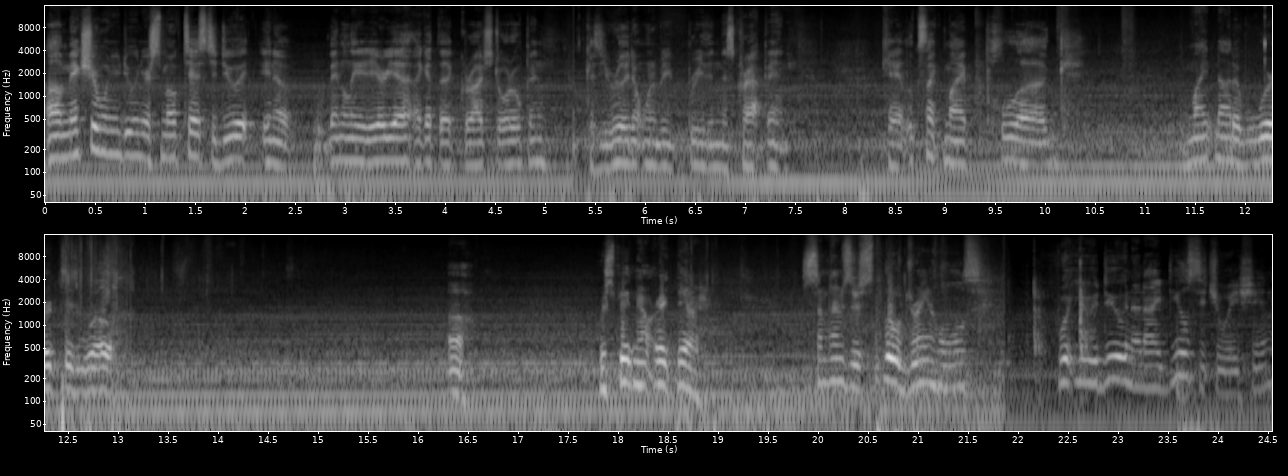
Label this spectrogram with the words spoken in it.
Um, make sure when you're doing your smoke test to do it in a ventilated area. I got the garage door open because you really don't want to be breathing this crap in. Okay, it looks like my plug might not have worked as well. Oh, we're spitting out right there. Sometimes there's little drain holes. What you would do in an ideal situation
